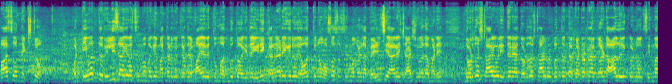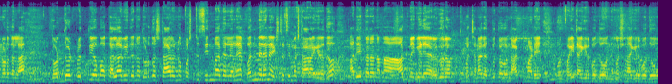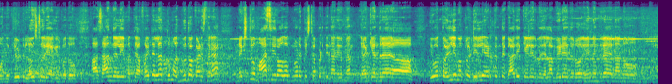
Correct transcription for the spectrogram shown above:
ಪಾಸ್ ಹೋದ್ ನೆಕ್ಸ್ಟು ಬಟ್ ಇವತ್ತು ರಿಲೀಸ್ ಆಗಿರೋ ಸಿನಿಮಾ ಬಗ್ಗೆ ಮಾತಾಡಬೇಕಂದ್ರೆ ಮಾಯಾವಿ ತುಂಬ ಅದ್ಭುತವಾಗಿದೆ. ಇಡೀ ಕನ್ನಡಿಗರು ಯಾವತ್ತೂ ಹೊಸ ಹೊಸ ಸಿನಿಮಾಗಳನ್ನ ಬೆಳೆಸಿ, ಆರೈಸಿ, ಆಶೀರ್ವಾದ ಮಾಡಿ ದೊಡ್ಡ ದೊಡ್ಡ ಸ್ಟಾರ್ಗಳು ಇದ್ದಾರೆ. ದೊಡ್ಡ ದೊಡ್ಡ ಸ್ಟಾರ್ಗಳು ಬಂತಂತ ಕಟೋಟ್ರ ಹಾಲು ಇಕ್ಕೊಂಡು ಹೋಗಿ ಸಿನಿಮಾ ನೋಡೋದಲ್ಲ. ದೊಡ್ಡ ದೊಡ್ಡ ಪ್ರತಿಯೊಬ್ಬ ಕಲಾವಿದನು, ದೊಡ್ಡ ದೊಡ್ಡ ಸ್ಟಾರನ್ನು ಫಸ್ಟ್ ಸಿನಿಮಾದಲ್ಲೇ ಬಂದ ಮೇಲೆ ನೆಕ್ಸ್ಟ್ ಸಿನಿಮಾಗೆ ಸ್ಟಾರ್ ಆಗಿರೋದು. ಅದೇ ಥರ ನಮ್ಮ ಆತ್ಮೀಯ ಗೆಳೆಯ ರಘುರಾಮ್ ತುಂಬ ಚೆನ್ನಾಗಿ ಅದ್ಭುತವಾಗಿ ಒಂದು ಆ್ಯಕ್ಟ್ ಮಾಡಿ, ಒಂದು ಫೈಟ್ ಆಗಿರ್ಬೋದು, ಒಂದು ಎಮೋಷನ್ ಆಗಿರ್ಬೋದು, ಒಂದು ಕ್ಯೂಟ್ ಲವ್ ಸ್ಟೋರಿ ಆಗಿರ್ಬೋದು. ಆ ಸಾಂಗಲ್ಲಿ ಮತ್ತು ಆ ಫೈಟ್ ಎಲ್ಲ ತುಂಬ ಅದ್ಭುತವಾಗಿ ಕಾಣಿಸ್ತಾರೆ. ನೆಕ್ಸ್ಟು ಮಾಸ್ ಹೀರೋ ಆಗೋಕೆ ನೋಡೋಕೆ ಇಷ್ಟಪಡ್ತೀನಿ ನಾನು ಇವ್ರನ್ನ. ಯಾಕೆಂದರೆ ಇವತ್ತು ಹಳ್ಳಿ ಮಕ್ಕಳು ಡಿಲ್ಲಿ ಆಡ್ತಂತೆ ಗಾದೆ ಕೇಳಿರ್ಬೋದು. ಎಲ್ಲ ಮೀಡಿಯಾದವರು ಏನಂದರೆ, ನಾನು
